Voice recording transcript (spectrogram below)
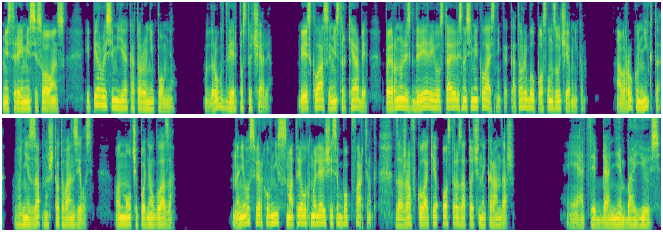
мистере и миссис Оуэнс, и первой семье, которую не помнил. Вдруг в дверь постучали. Весь класс и мистер Керби повернулись к двери и уставились на семиклассника, который был послан за учебником. А в руку Никта внезапно что-то вонзилось. Он молча поднял глаза. На него сверху вниз смотрел ухмыляющийся Боб Фартинг, зажав в кулаке остро заточенный карандаш. «Я тебя не боюсь»,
